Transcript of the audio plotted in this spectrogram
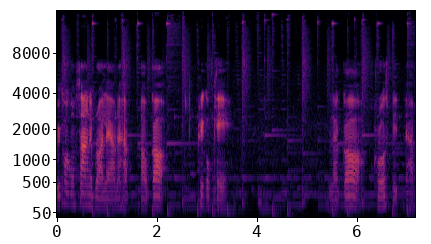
วิเคราะห์โครงสร้างเรียบร้อยแล้วนะครับ เราก็คลิกโอเค แล้วก็ close split นะครับ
